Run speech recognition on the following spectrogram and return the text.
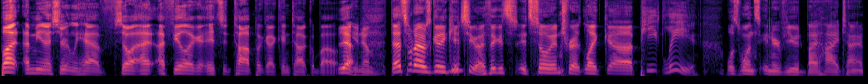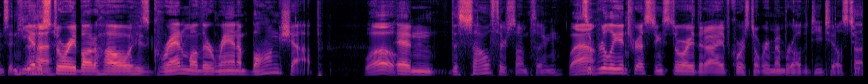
But I mean, I certainly have. So I, I feel like it's a topic I can talk about. Yeah. you know. That's what I was going to get to. I think it's it's so interesting. Like uh, Pete Lee was once interviewed by High Times, and he had a Uh-huh. story about how his grandmother ran a bong shop Whoa. in the South or something. Wow, it's a really interesting story that I, of course, don't remember all the details to. Uh,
